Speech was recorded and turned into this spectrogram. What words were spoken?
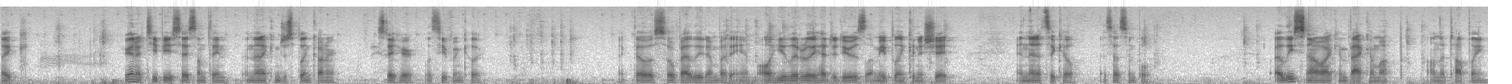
Like... You're gonna TP, say something, and then I can just blink on her. Stay here, let's see if we can kill her. Like, that was so badly done by the AM. All he literally had to do is let me blink initiate, and then it's a kill. It's that simple. At least now I can back him up on the top lane.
